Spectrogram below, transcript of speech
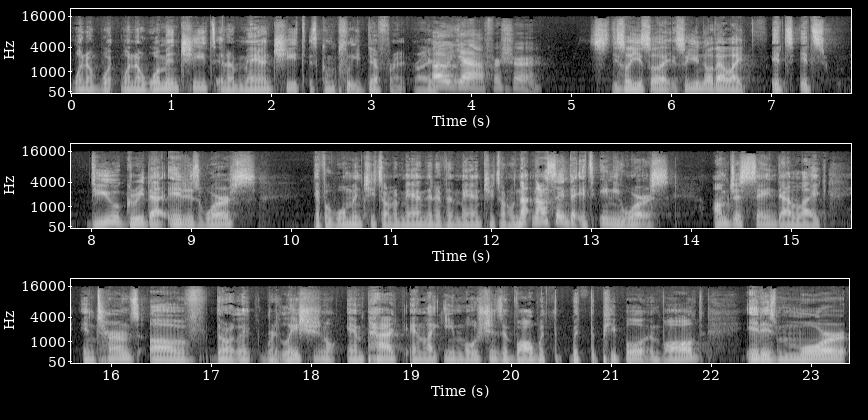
when a when a woman cheats and a man cheats is completely different, right? oh yeah, for sure. So you so like so you know that like it's it's. Do you agree that it is worse if a woman cheats on a man than if a man cheats on a not not saying that it's any worse. I'm just saying that like in terms of the like relational impact and like emotions involved with with the people involved, it is more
